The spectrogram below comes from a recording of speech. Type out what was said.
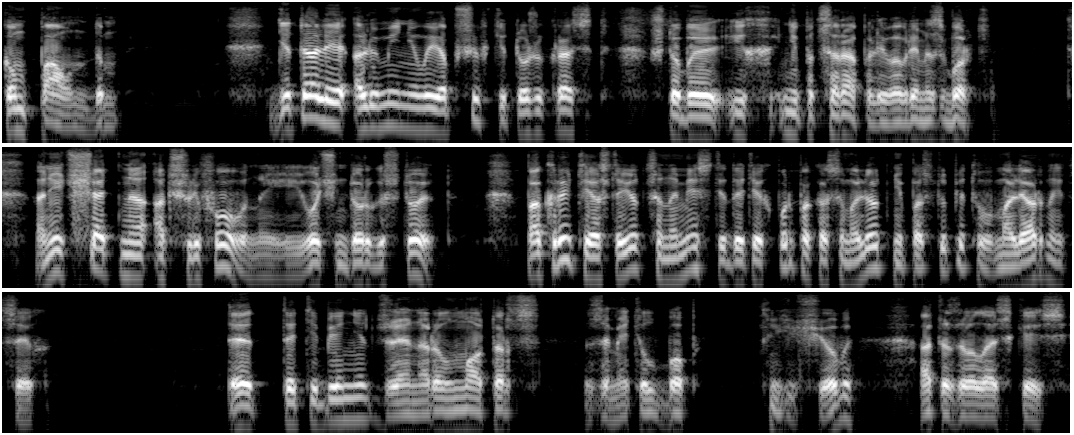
компаундом». Детали алюминиевой обшивки тоже красят, чтобы их не поцарапали во время сборки. Они тщательно отшлифованы и очень дорого стоят. Покрытие остается на месте до тех пор, пока самолет не поступит в малярный цех. «Это тебе не General Motors», — заметил Боб. «Еще бы», — отозвалась Кейси.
